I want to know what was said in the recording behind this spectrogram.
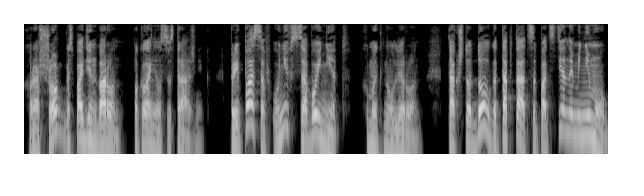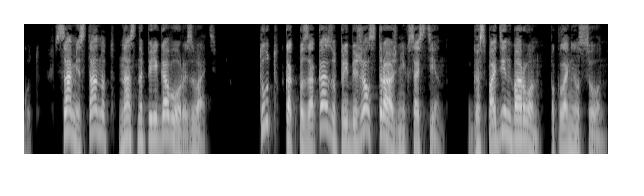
«Хорошо, господин барон», — поклонился стражник. «Припасов у них с собой нет», — хмыкнул Лерон. «Так что долго топтаться под стенами не могут. Сами станут нас на переговоры звать». Тут, как по заказу, прибежал стражник со стен. «Господин барон», — поклонился он,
